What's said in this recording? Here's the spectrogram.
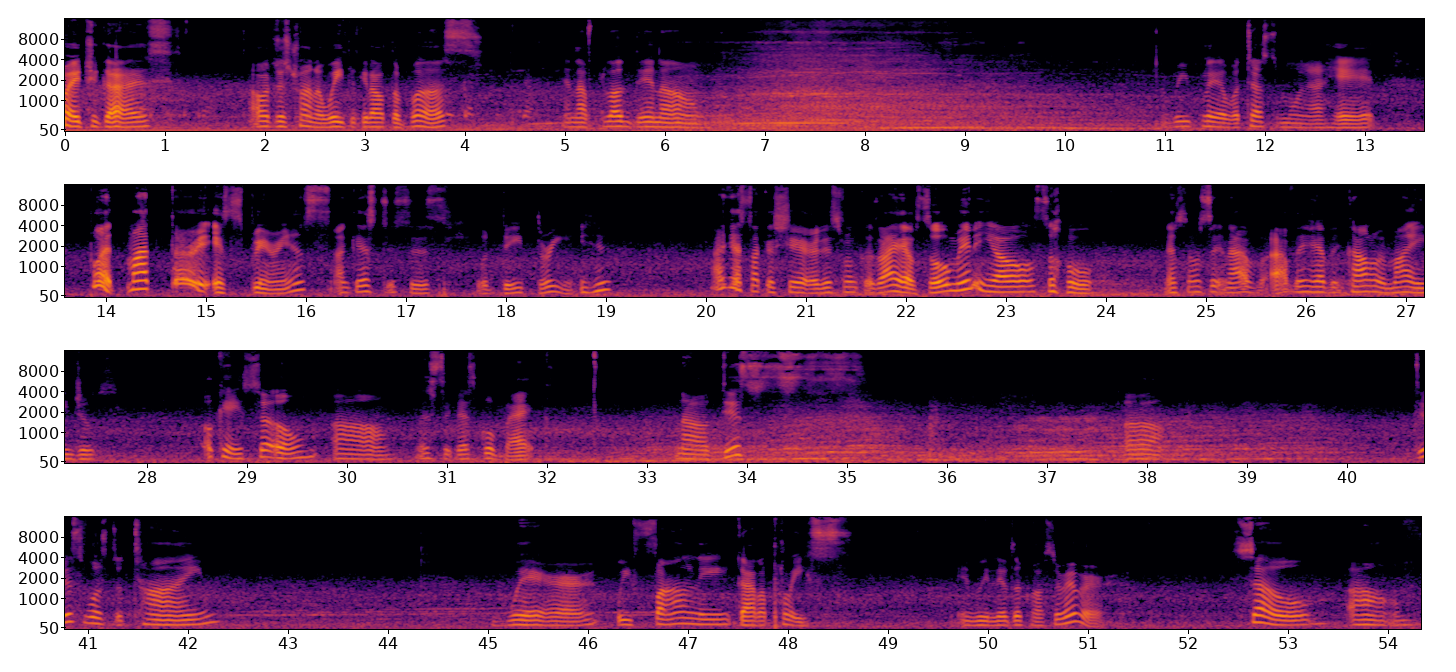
Alright, you guys. I was just trying to wait to get off the bus. And I plugged in um, a replay of a testimony I had. But my third experience, I guess this is for day three. I guess I could share this one because I have so many, y'all. So that's what I'm saying. I've I've been having encounter with my angels. Okay, so um, let's see. Let's go back. Now this. Uh, this was the time where we finally got a place and we lived across the river. So, um,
